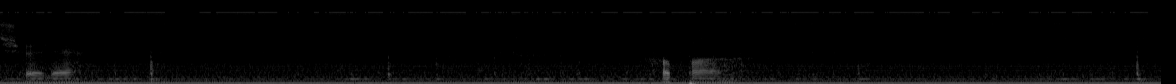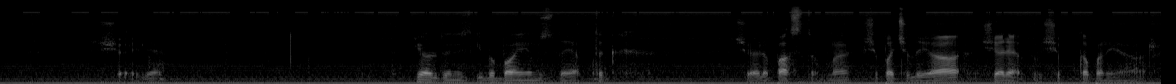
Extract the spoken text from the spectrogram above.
Şöyle. Hoppa. Şöyle. Gördüğünüz gibi banyomuzu da yaptık. Şöyle bastım mı şıp açılıyor. Şöyle yaptım şıp kapanıyor.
